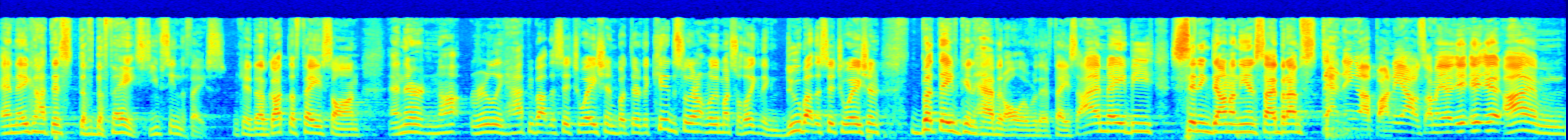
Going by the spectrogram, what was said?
and they got this the, the, face. You've seen the face. Okay, they've got the face on, and they're not really happy about the situation, but they're the kids, so they're not really much they can do about the situation, but they can have it all over their face. I may be sitting down on the inside, but I'm standing up on the outside. I mean, it, it, it, I am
